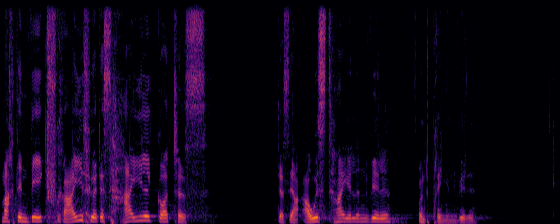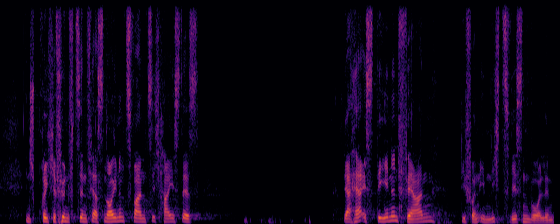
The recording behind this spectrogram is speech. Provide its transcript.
macht den Weg frei für das Heil Gottes, das er austeilen will und bringen will. In Sprüche 15, Vers 29 heißt es, der Herr ist denen fern, die von ihm nichts wissen wollen,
